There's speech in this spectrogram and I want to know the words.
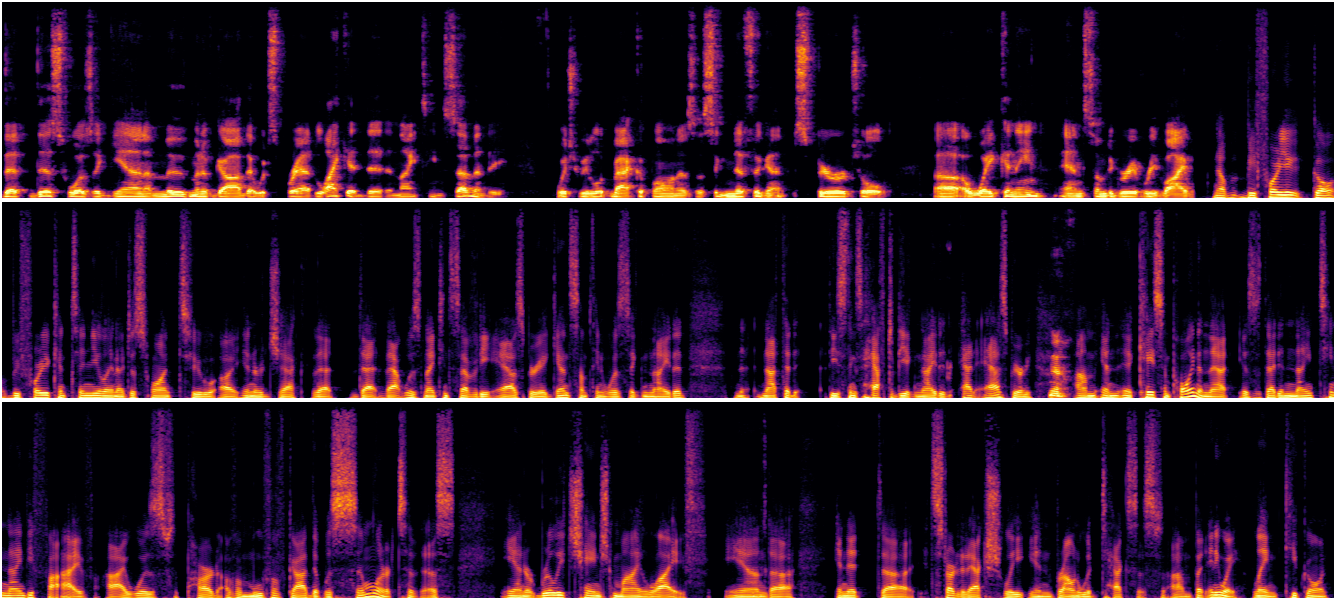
that this was again a movement of God that would spread like it did in 1970, which we look back upon as a significant spiritual uh, awakening and some degree of revival. Now, before you go, before you continue, Laine, I just want to uh, interject that that that was 1970 Asbury. Again, something was ignited. N- not that these things have to be ignited at Asbury. Yeah. Um, and a case in point in that is that in 1995, I was part of a move of God that was similar to this, and it really changed my life. And uh, and it uh, it started actually in Brownwood, Texas. Um, but anyway, Laine, keep going.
